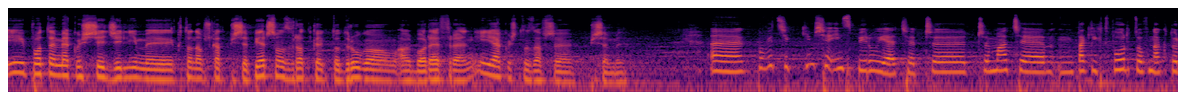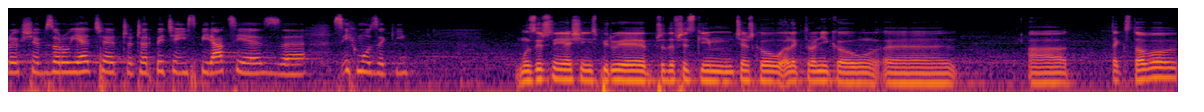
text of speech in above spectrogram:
i potem jakoś się dzielimy, kto na przykład pisze pierwszą zwrotkę, kto drugą, albo refren i jakoś to zawsze piszemy. E, powiedzcie, kim się inspirujecie? Czy, czy macie mm, takich twórców, na których się wzorujecie, czy czerpiecie inspiracje z, z ich muzyki? Muzycznie ja się inspiruję przede wszystkim ciężką elektroniką, e, a tekstowo,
